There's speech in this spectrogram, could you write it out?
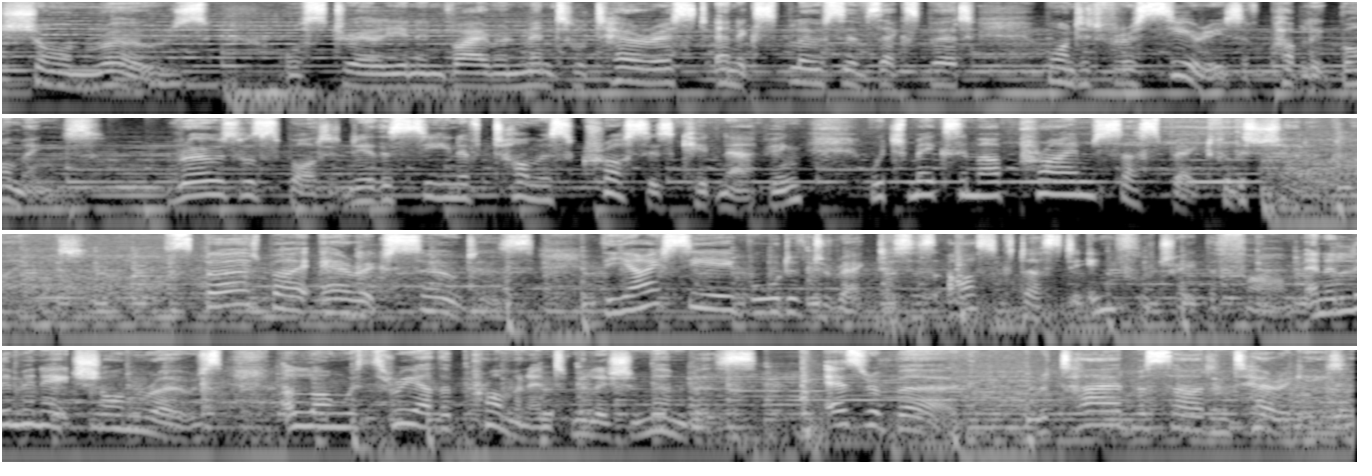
Sean Rose, Australian environmental terrorist and explosives expert wanted for a series of public bombings. Rose was spotted near the scene of Thomas Cross's kidnapping, which makes him our prime suspect for the Shadow Client. Spurred by Eric Soders, the ICA Board of Directors has asked us to infiltrate the farm and eliminate Sean Rose, along with three other prominent militia members. Ezra Berg, retired Mossad interrogator,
